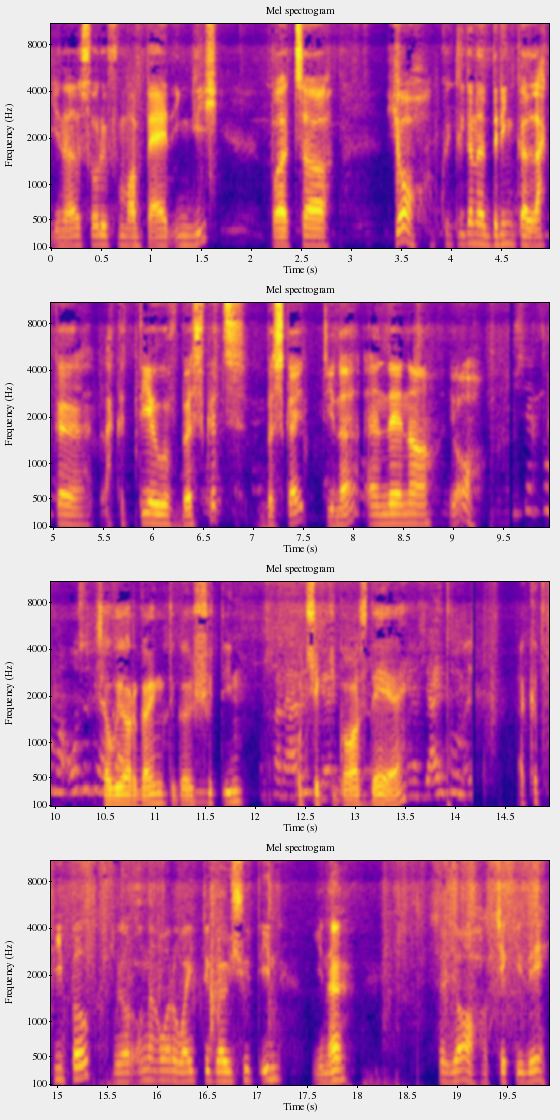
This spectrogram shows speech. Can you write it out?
You know, sorry for my bad English, but uh, yo, I'm quickly gonna drink a lekker lekker tea with biscuits, biscuit. You know, and then uh, yo. So we are going to go shoot in. I'll check you guys there. Eh? Lekker people, we are on our way to go shoot in. You know, so yeah, I'll check you there.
